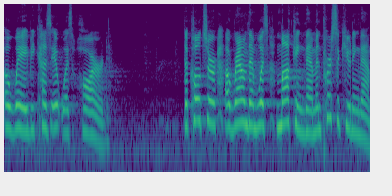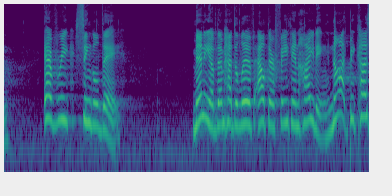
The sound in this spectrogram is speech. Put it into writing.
away because it was hard? The culture around them was mocking them and persecuting them every single day. Many of them had to live out their faith in hiding, not because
